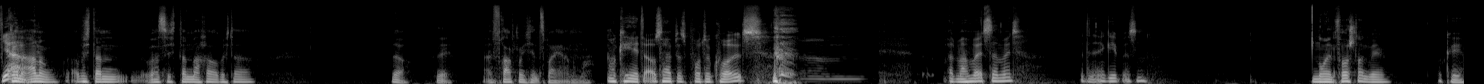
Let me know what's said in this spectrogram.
Ja. Keine Ahnung, ob ich dann, was ich dann mache, ob ich da. Frag mich in zwei Jahren nochmal. Okay, jetzt außerhalb des Protokolls. ähm, was machen wir jetzt damit? Mit den Ergebnissen? Neuen Vorstand wählen. Okay,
